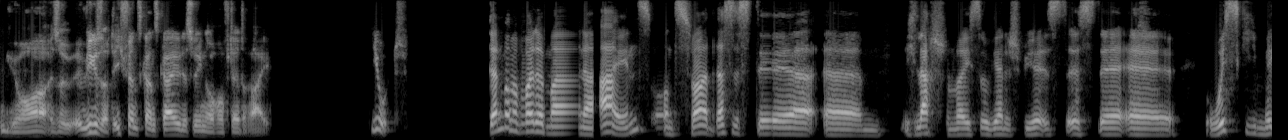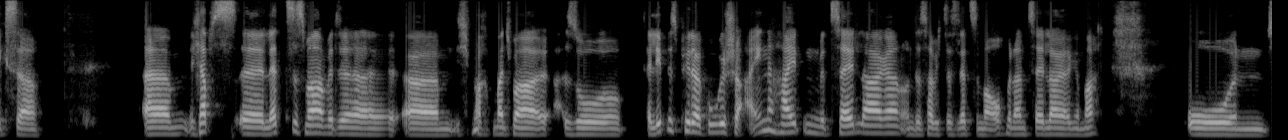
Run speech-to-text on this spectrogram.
Ja, also wie gesagt, ich finde es ganz geil, deswegen auch auf der 3. Gut. Dann machen wir weiter mit meiner 1. Und zwar, das ist der, ähm, ich lache schon, weil ich so gerne spiele, ist, ist der äh, Whisky Mixer. Ähm, ich habe es äh, letztes Mal mit der, ähm, ich mache manchmal so erlebnispädagogische Einheiten mit Zeltlagern und das habe ich das letzte Mal auch mit einem Zeltlager gemacht. Und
